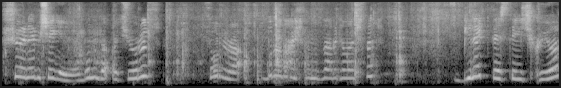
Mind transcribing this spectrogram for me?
şöyle bir şey geliyor. Bunu da açıyoruz. Sonra bunu da açtığımızda arkadaşlar bilek desteği çıkıyor.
